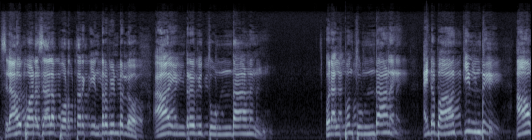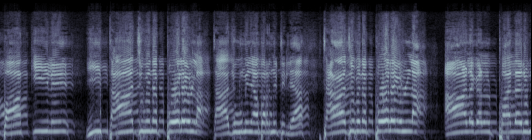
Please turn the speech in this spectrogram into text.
സ്ലാഹ് പാഠശാല പുറത്തിറക്കി ഇന്റർവ്യൂ ഉണ്ടല്ലോ ആ ഇന്റർവ്യൂ തുണ്ടാണ്. ഒരല്പം തുണ്ടാണ്. അതിന്റെ ബാക്കിയുണ്ട്. ആ ബാക്കിയിൽ ഈ താജുവിനെ പോലെയുള്ള താജു എന്ന് ഞാൻ പറഞ്ഞിട്ടില്ല താജുവിനെ പോലെയുള്ള ആളുകൾ പലരും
